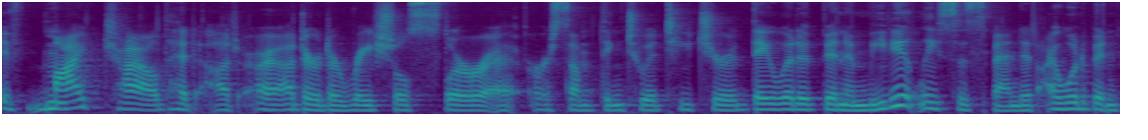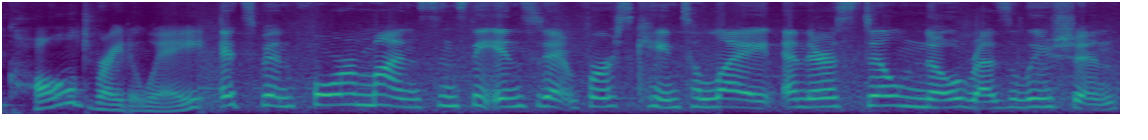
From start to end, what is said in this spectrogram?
if my child had uttered a racial slur or something to a teacher, they would have been immediately suspended. I would have been called right away. It's been four months since the incident first came to light, and there is still no resolution.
